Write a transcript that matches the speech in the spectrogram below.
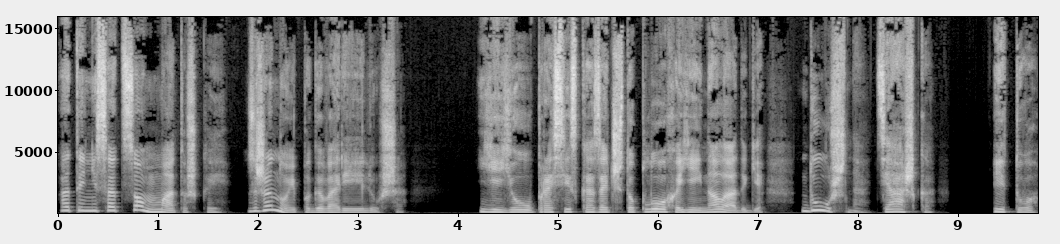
А ты не с отцом, матушкой, с женой поговори, Илюша. Ее упроси сказать, что плохо ей на Ладоге. Душно, тяжко. И то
